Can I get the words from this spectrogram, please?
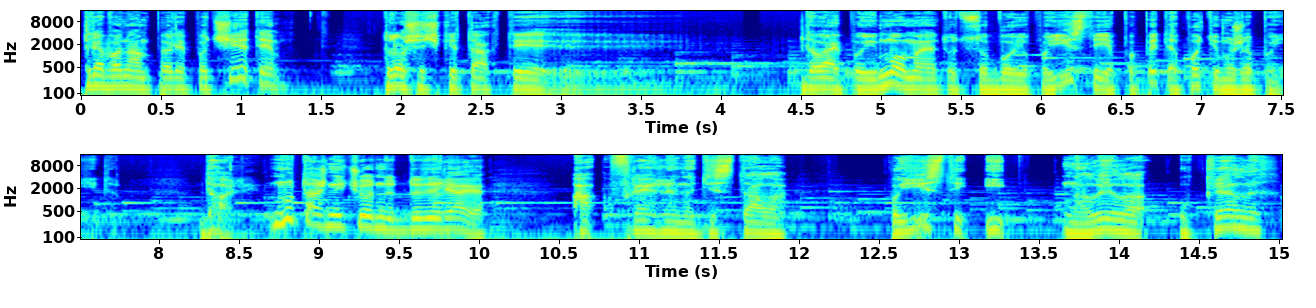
треба нам перепочити. Трошечки так ти е, давай поїмо, у мене тут з собою поїсти, є попити, а потім уже поїдемо. Далі. Ну, та ж нічого не довіряє. А Фрейліна дістала поїсти і налила у келих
